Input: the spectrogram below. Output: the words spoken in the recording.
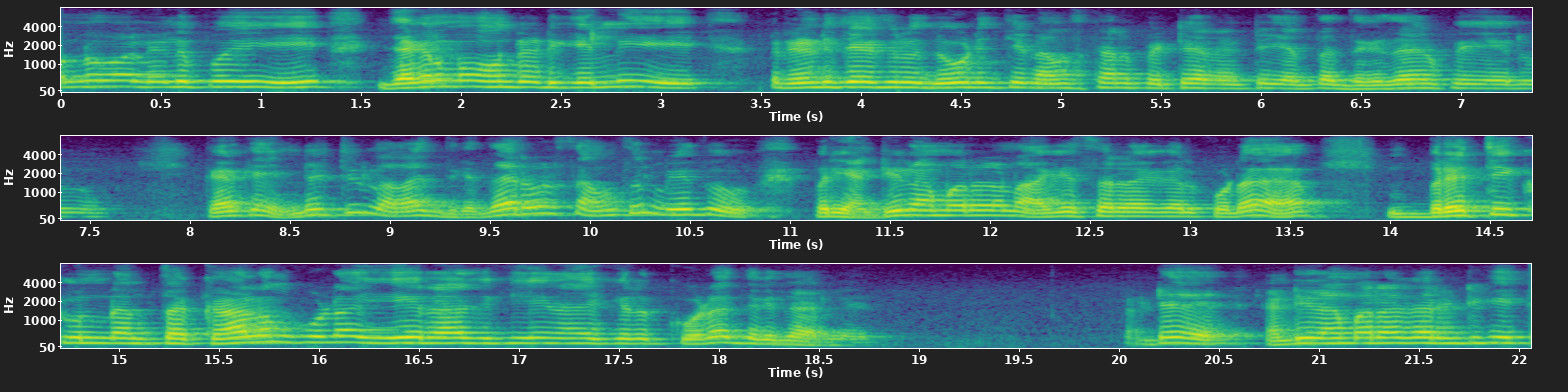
ఉన్నవాళ్ళు వెళ్ళిపోయి జగన్మోహన్ రెడ్డికి వెళ్ళి రెండు చేతులు జోడించి నమస్కారం పెట్టారంటే ఎంత దిగజారిపోయారు? కనుక ఇండస్ట్రీలో అలా దిగజారవలసిన అవసరం లేదు. మరి ఎన్టీ రామారావు నాగేశ్వరరావు గారు కూడా బ్రతికున్నంత కాలం కూడా ఏ రాజకీయ నాయకులకు కూడా దిగజారలేదు. అంటే ఎన్టీ రామారావు గారింటికి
